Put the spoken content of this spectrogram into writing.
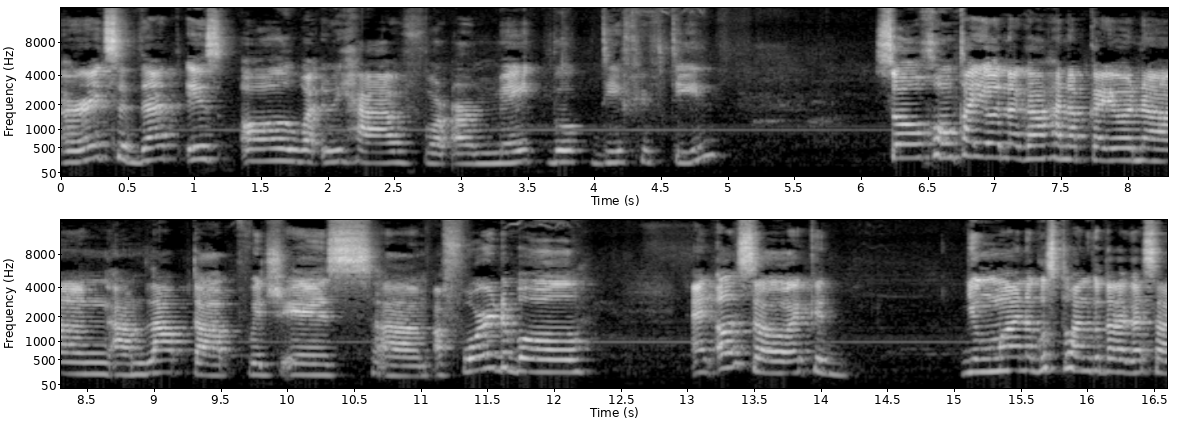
Alright, so that is all what we have for our MateBook D15. So, kung kayo naghahanap kayo ng um, laptop which is um, affordable and also I could yung mga nagustuhan ko talaga sa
